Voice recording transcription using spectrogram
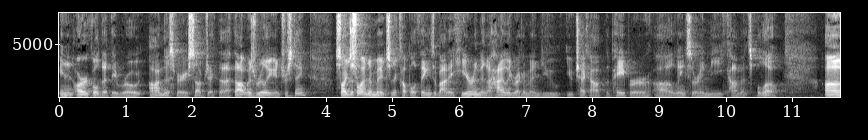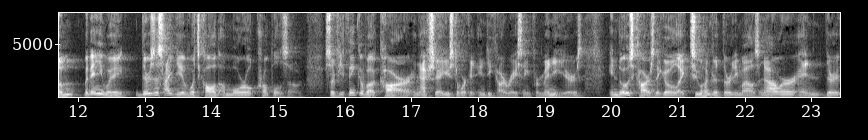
in an article that they wrote on this very subject that I thought was really interesting. So I just wanted to mention a couple of things about it here, and then I highly recommend you you check out the paper. Uh, links are in the comments below. Um, but anyway, there's this idea of what's called a moral crumple zone. So if you think of a car, and actually I used to work in IndyCar racing for many years, in those cars they go like 230 miles an hour, and they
